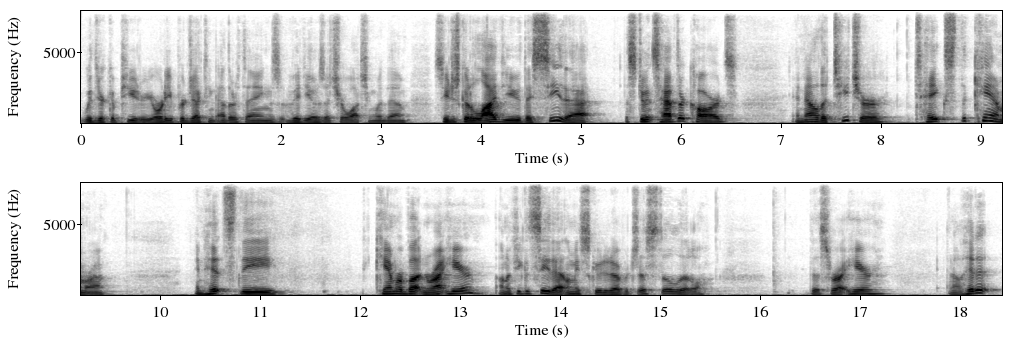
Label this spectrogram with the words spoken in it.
with your computer. You're already projecting other things, videos that you're watching with them. So you just go to live view, they see that, the students have their cards, and now the teacher takes the camera and hits the camera button right here. I don't know if you can see that. Let me scoot it over just a little. This right here. And I'll hit it.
